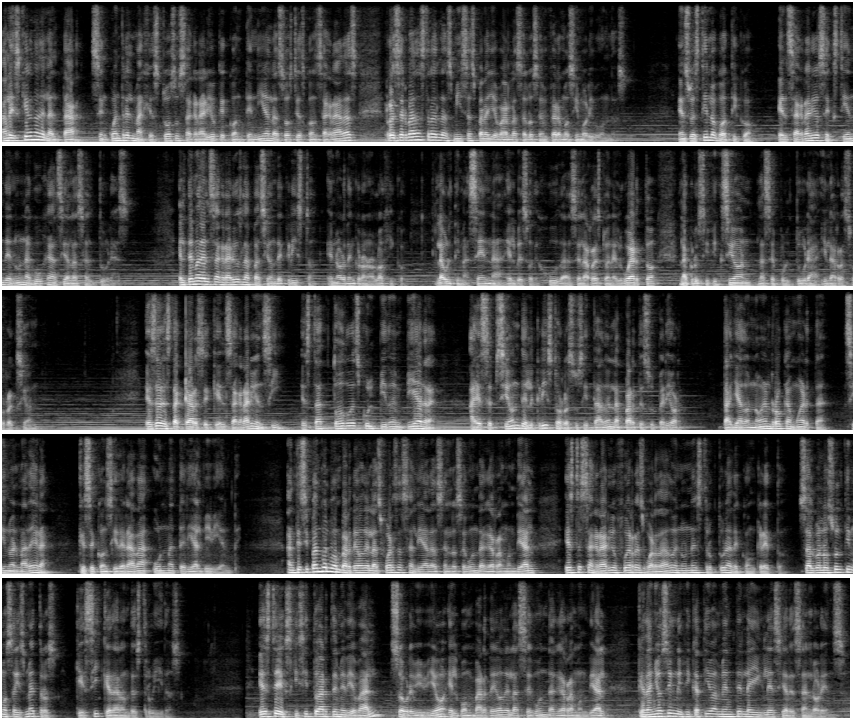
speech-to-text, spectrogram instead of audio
A la izquierda del altar se encuentra el majestuoso sagrario que contenía las hostias consagradas reservadas tras las misas para llevarlas a los enfermos y moribundos. En su estilo gótico, el sagrario se extiende en una aguja hacia las alturas. El tema del sagrario es la pasión de Cristo, en orden cronológico. La última cena, el beso de Judas, el arresto en el huerto, la crucifixión, la sepultura y la resurrección. Es de destacarse que el sagrario en sí está todo esculpido en piedra, a excepción del Cristo resucitado en la parte superior, tallado no en roca muerta, sino en madera, que se consideraba un material viviente. Anticipando el bombardeo de las fuerzas aliadas en la Segunda Guerra Mundial, este sagrario fue resguardado en una estructura de concreto, salvo los últimos seis metros, que sí quedaron destruidos. Este exquisito arte medieval sobrevivió el bombardeo de la Segunda Guerra Mundial que dañó significativamente la iglesia de San Lorenzo.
